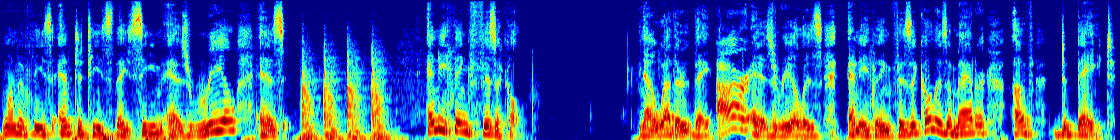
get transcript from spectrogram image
one of these entities, they seem as real as anything physical. Now, whether they are as real as anything physical is a matter of debate.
